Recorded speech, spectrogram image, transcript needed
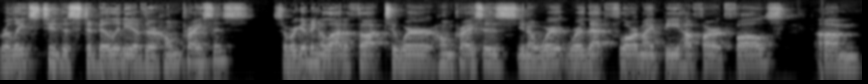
relates to the stability of their home prices. So we're giving a lot of thought to where home prices, you know, where where that floor might be, how far it falls um,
